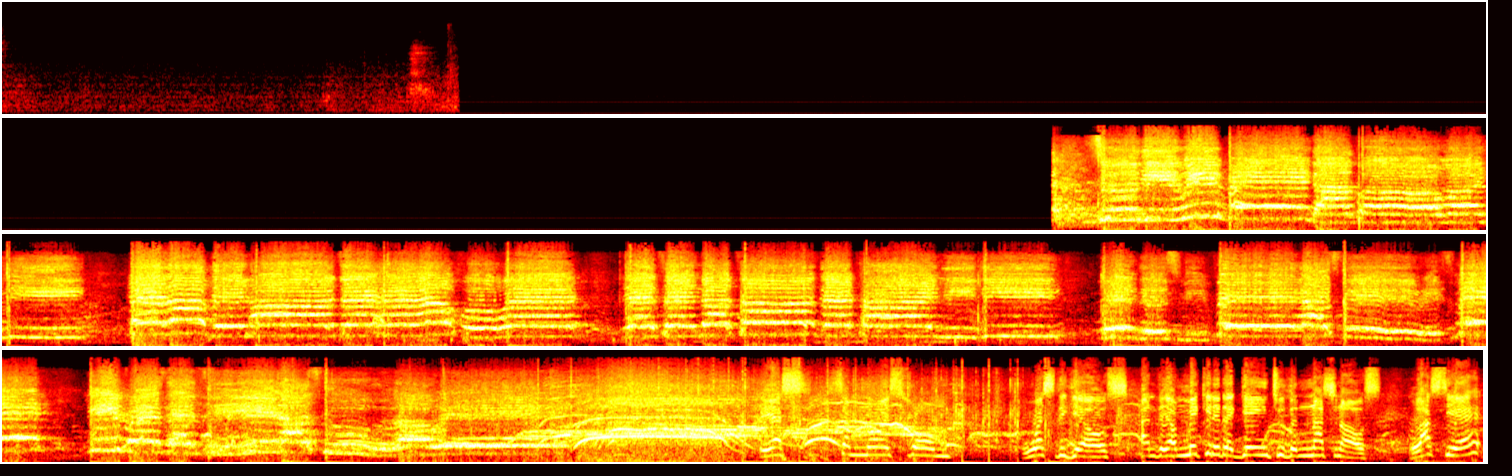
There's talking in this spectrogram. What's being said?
From Wesley Girls, and they are making it again to the Nationals. Last year,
